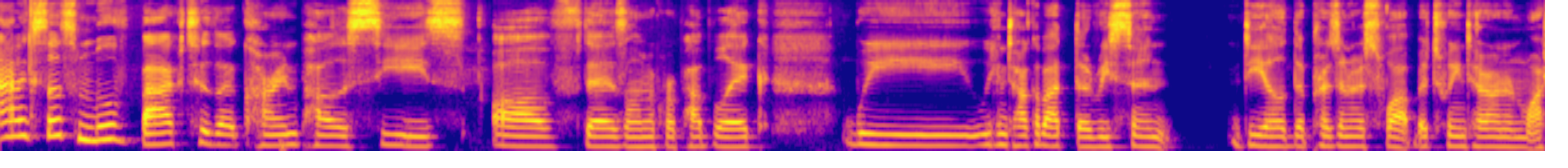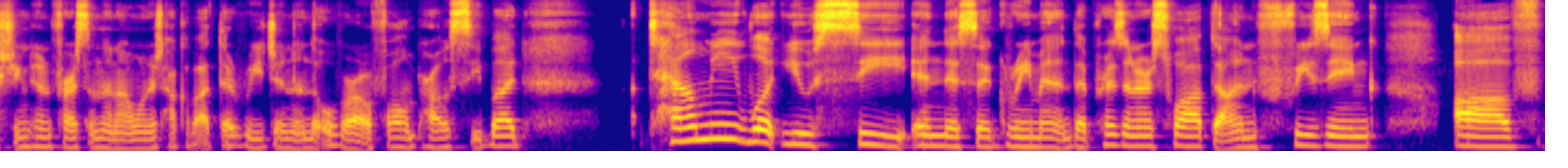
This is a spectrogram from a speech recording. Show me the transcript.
Alex, let's move back to the current policies of the Islamic Republic. We we can talk about the recent deal, the prisoner swap between Tehran and Washington first, and then I want to talk about the region and the overall foreign policy. But tell me what you see in this agreement, the prisoner swap, the unfreezing of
